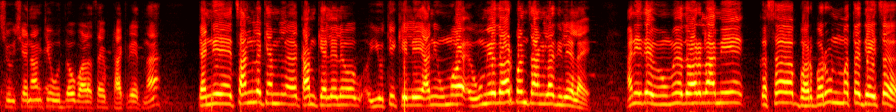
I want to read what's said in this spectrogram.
शिवसेना आमचे उद्धव बाळासाहेब ठाकरे आहेत ना त्यांनी चांगलं कॅम काम केलेलं युती केली आणि उम उमेदवार पण चांगला दिलेला आहे. आणि त्या उमेदवाराला आम्ही कसं भरभरून मतं द्यायचं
